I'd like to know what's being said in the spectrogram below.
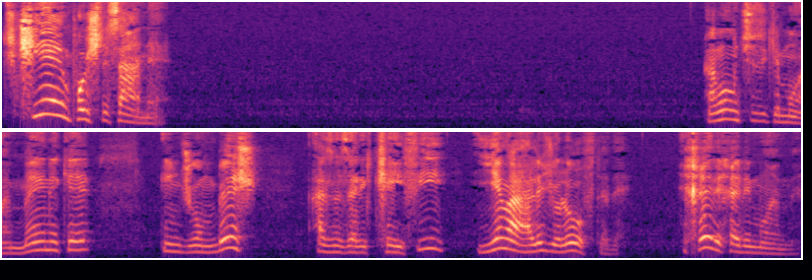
کیه این پشت صحنه؟ اما اون چیزی که مهمه اینه که این جنبش از نظر کیفی یه مرحله جلو افتاده. خیلی خیلی مهمه.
